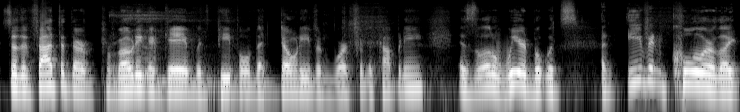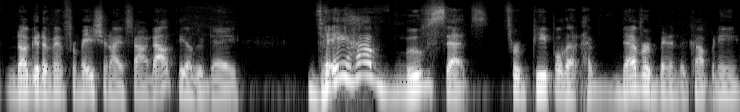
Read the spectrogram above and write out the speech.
So the fact that they're promoting a game with people that don't even work for the company is a little weird. But what's an even cooler like nugget of information I found out the other day, they have move sets for people that have never been in the company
